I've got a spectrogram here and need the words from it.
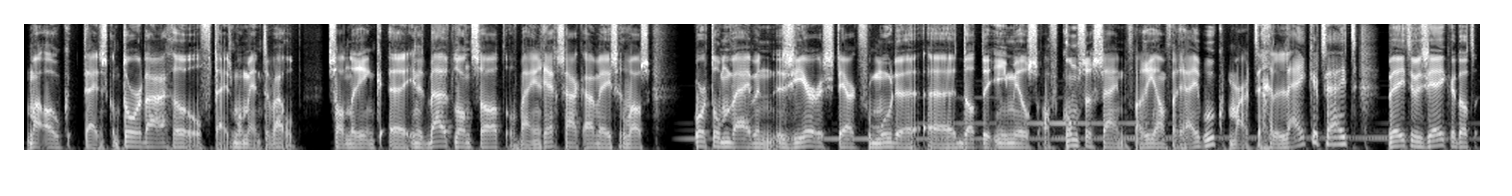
maar ook tijdens kantoordagen of tijdens momenten waarop Sanderink uh, in het buitenland zat of bij een rechtszaak aanwezig was. Kortom, wij hebben zeer sterk vermoeden uh, dat de e-mails afkomstig zijn van Rian van Rijbroek. Maar tegelijkertijd weten we zeker dat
